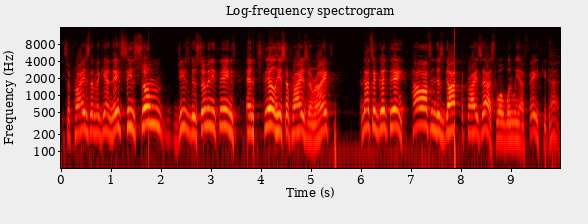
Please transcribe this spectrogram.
he surprised them again. They'd seen some Jesus do so many things, and still he surprised them, right? And that's a good thing. How often does God surprise us? Well, when we have faith, he does.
